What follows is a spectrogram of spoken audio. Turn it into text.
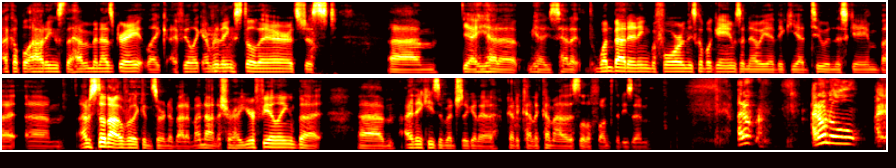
a couple outings that haven't been as great. Like I feel like mm-hmm. everything's still there. It's just, um, yeah, he had a yeah he's had a one bad inning before in these couple of games. I know he I think he had two in this game, but um, I'm still not overly concerned about him. I'm not sure how you're feeling, but um, I think he's eventually gonna of kind of come out of this little funk that he's in. I don't I don't know. I,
